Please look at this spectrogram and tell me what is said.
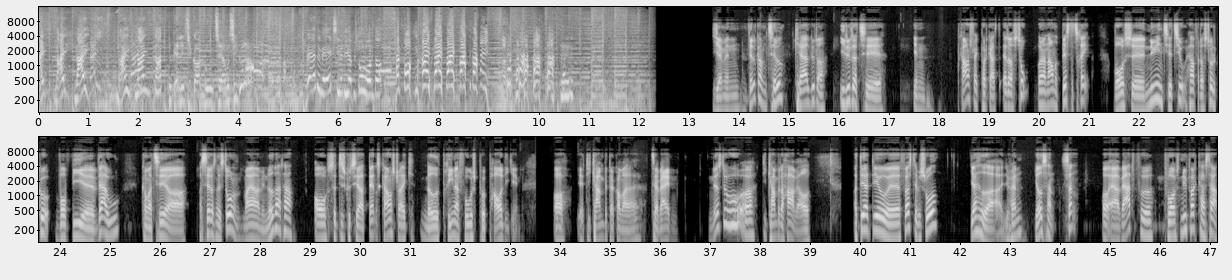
Nej, nej, nej, nej, nej, nej. Du kan lige så godt gå ud til ham og sige! Hvad er det med X i de her pistolrunder? Han får... Nej, nej, nej, nej, nej! Jamen, velkommen til, kære lytter. I lytter til en Counter-Strike podcast af os to under navnet Bedste 3. Vores øh, nye initiativ her for deres 2.dk, hvor vi øh, hver uge kommer til at, at sætte os ned i stolen, mig og min medvært her, og så diskuterer dansk Counter-Strike med primært fokus på Power League. Og ja, de kampe, der kommer til at være i den næste uge, og de kampe, der har været. Og det her, det er jo øh, første episode. Jeg hedder Johan Jødsand Sand, og er vært på, på vores nye podcast her.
